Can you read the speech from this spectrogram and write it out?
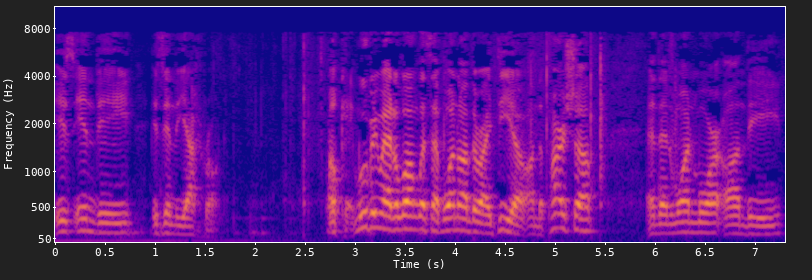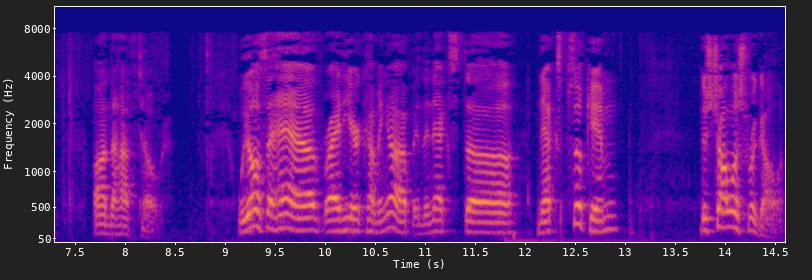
is in the, is in the Yachron. Okay, moving right along, let's have one other idea on the Parsha, and then one more on the, on the Haftorah. We also have, right here coming up, in the next, uh, next psukim, the Shalosh Regalim.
